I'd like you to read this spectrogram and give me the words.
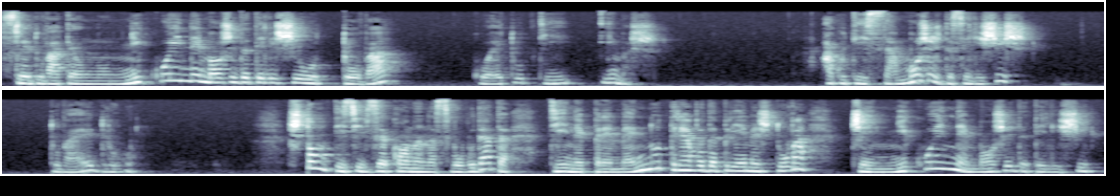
следователно никой не може да те лиши от това, което ти имаш. Ако ти сам можеш да се лишиш, това е друго. Щом ти си в закона на свободата, ти непременно трябва да приемеш това, че никой не може да те лиши.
